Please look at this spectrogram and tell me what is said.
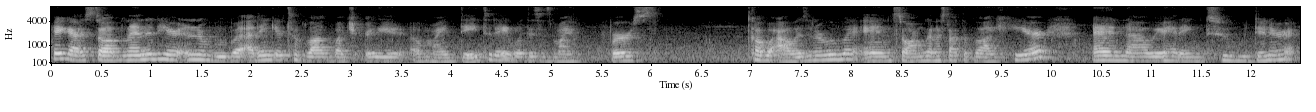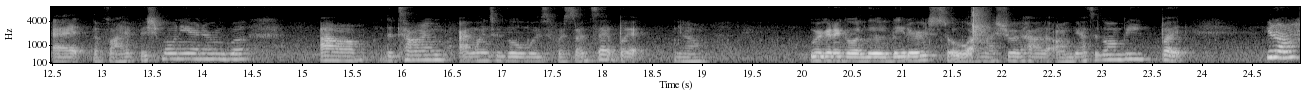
Hey guys, so I've landed here in Aruba. I didn't get to vlog much earlier of my day today, but this is my first couple hours in Aruba and so I'm gonna start the vlog here and now we're heading to dinner at the Flying Fish here in Aruba. Um, the time I wanted to go was for sunset, but you know, we're gonna go a little later, so I'm not sure how the ambiance is gonna be, but you know,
